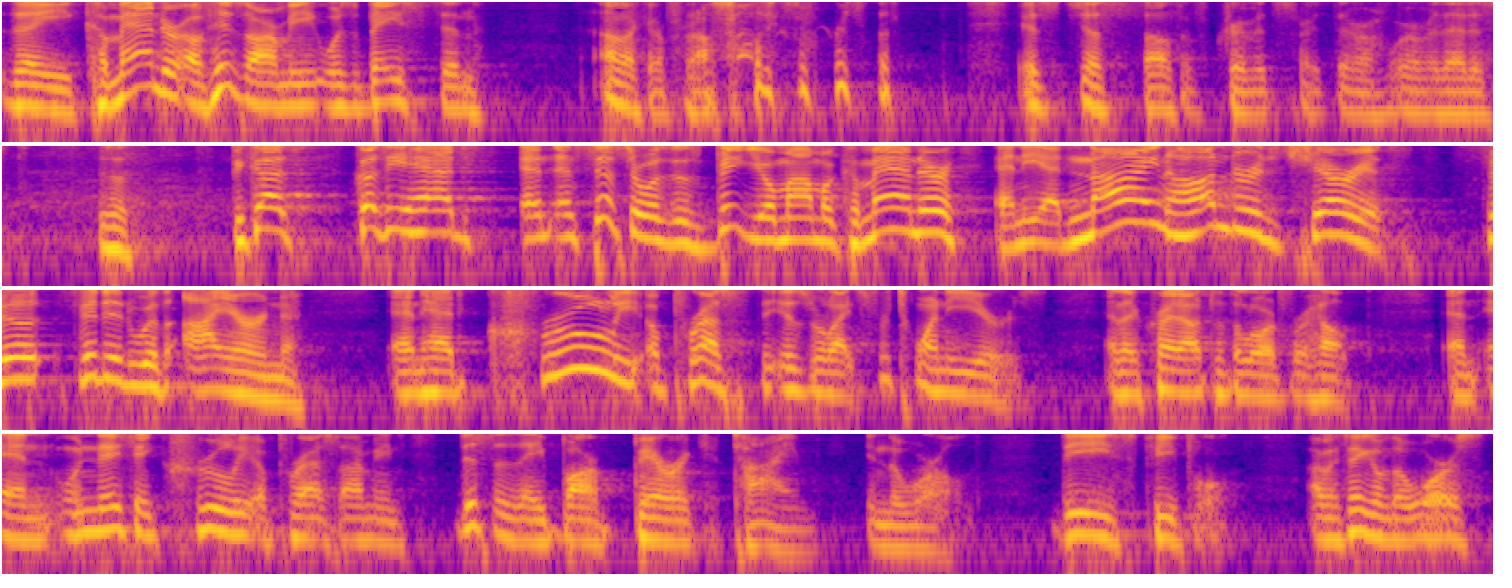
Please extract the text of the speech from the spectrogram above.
the commander of his army, was based in, I'm not going to pronounce all these words. it's just south of Crivitz, right there, wherever that is. Because, because he had, and, and Sisera was this big Yomama commander, and he had 900 chariots fit, fitted with iron and had cruelly oppressed the Israelites for 20 years. And they cried out to the Lord for help. And, and when they say cruelly oppressed, I mean, this is a barbaric time in the world. These people. I mean, think of the worst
